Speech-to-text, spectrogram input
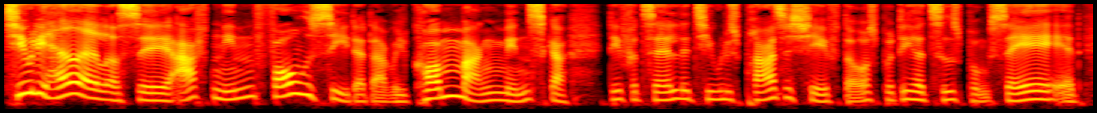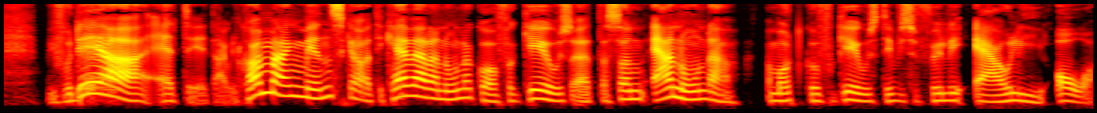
Tivoli havde ellers øh, aftenen inden forudset, at der ville komme mange mennesker. Det fortalte Tivolis pressechef, der også på det her tidspunkt sagde, at vi vurderer, at øh, der vil komme mange mennesker, og det kan være, at der er nogen, der går forgæves, og at der sådan er nogen, der har måttet gå forgæves. Det er vi selvfølgelig ærgerlige over.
